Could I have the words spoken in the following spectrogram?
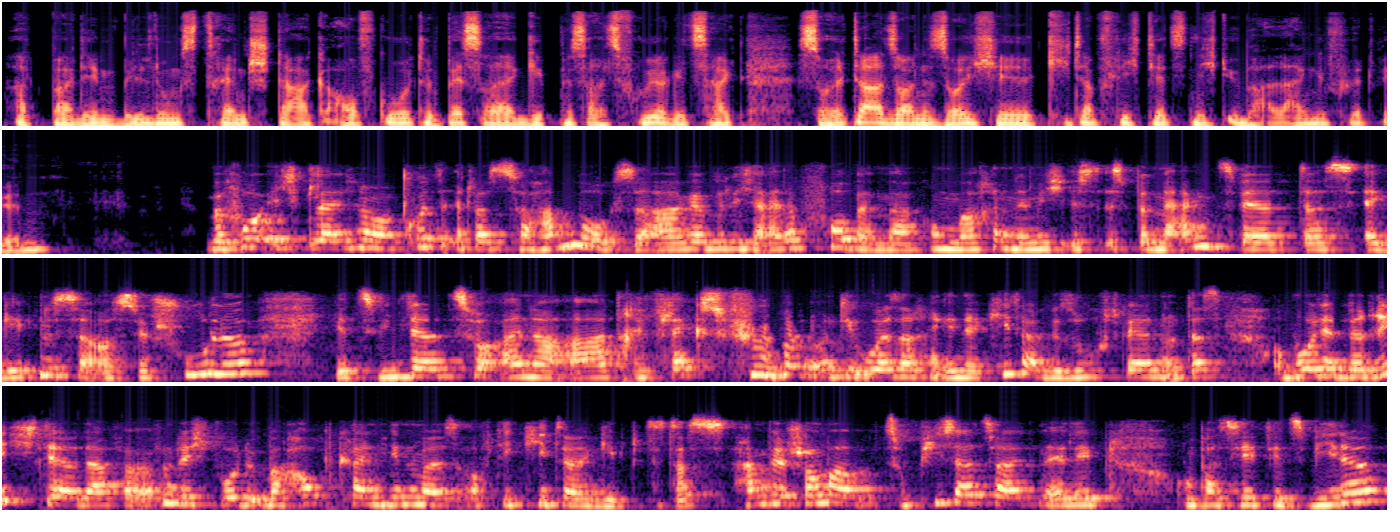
hat bei dem Bildungstrend stark aufgeholt und bessere Ergebnisse als früher gezeigt. Sollte also eine solche Kita-Pflicht jetzt nicht überall eingeführt werden? Bevor ich gleich noch mal kurz etwas zu Hamburg sage, will ich eine Vorbemerkung machen, nämlich es ist bemerkenswert, dass Ergebnisse aus der Schule jetzt wieder zu einer Art Reflex führen und die Ursachen in der Kita gesucht werden und das, obwohl der Bericht, der da veröffentlicht wurde, überhaupt keinen Hinweis auf die Kita gibt. Das haben wir schon mal zu PISA-Zeiten erlebt und passiert jetzt wieder.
